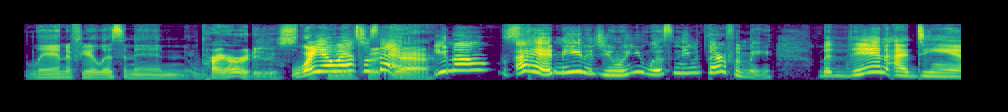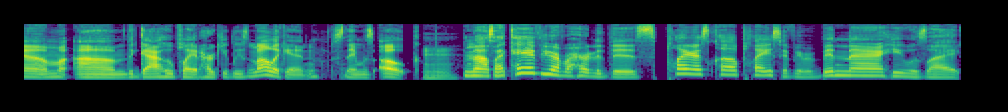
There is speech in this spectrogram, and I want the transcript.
Lynn, if you're listening, Priorities. where you your ass was to- at? Yeah. You know, I had needed you when you wasn't even there for me. But then I DM um, the guy who played Hercules Mulligan. His name is Oak. Mhm. And I was like, hey, have you ever heard of this Players Club place? Have you ever been there? He was like,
